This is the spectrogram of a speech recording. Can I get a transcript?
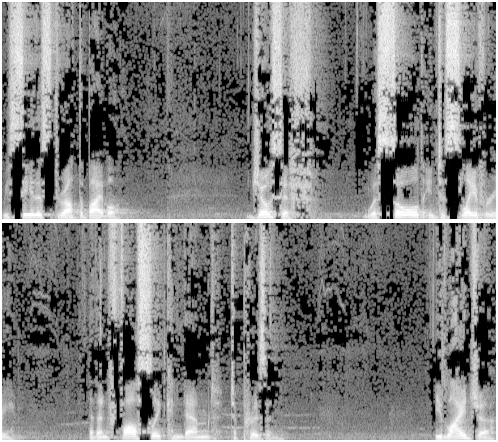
We see this throughout the Bible. Joseph was sold into slavery and then falsely condemned to prison. Elijah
